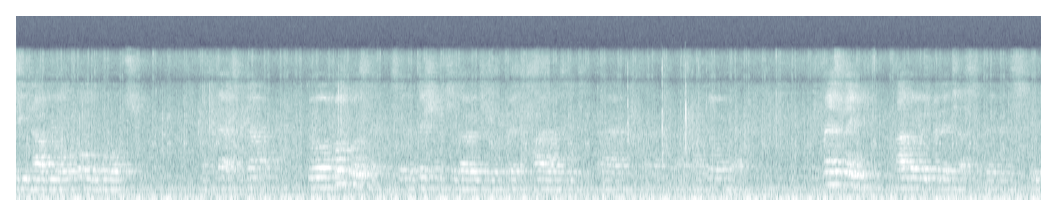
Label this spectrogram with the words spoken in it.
indeed how the all, all the wards compare together. Are of things in addition to those that have been highlighted uh, uh, by Dawn there. The first thing I've always been interested in is, is,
